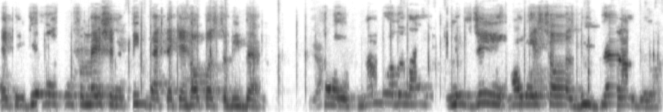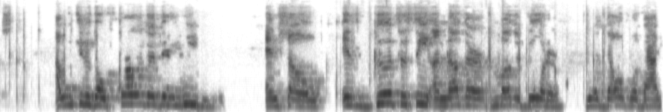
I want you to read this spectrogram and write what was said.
and can give us information and feedback that can help us to be better. Yeah. So my mother, like Miss Jean, always told us, be better than I was. I want you to go further than we do. And so it's good to see another mother daughter where those were values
